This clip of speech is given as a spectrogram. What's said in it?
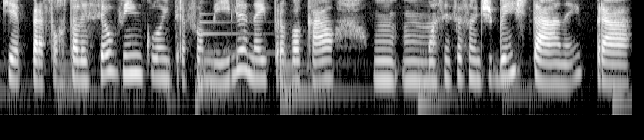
que é para fortalecer o vínculo entre a família, né, e provocar um, uma sensação de bem-estar, né, para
